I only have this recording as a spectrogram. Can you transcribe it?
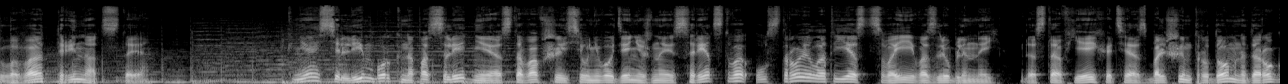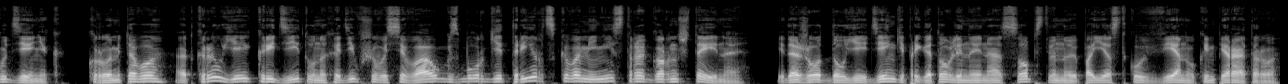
Глава 13 Князь Лимбург на последние остававшиеся у него денежные средства устроил отъезд своей возлюбленной, достав ей, хотя с большим трудом, на дорогу денег. Кроме того, открыл ей кредит у находившегося в Аугсбурге трирского министра Горнштейна и даже отдал ей деньги, приготовленные на собственную поездку в Вену к императору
